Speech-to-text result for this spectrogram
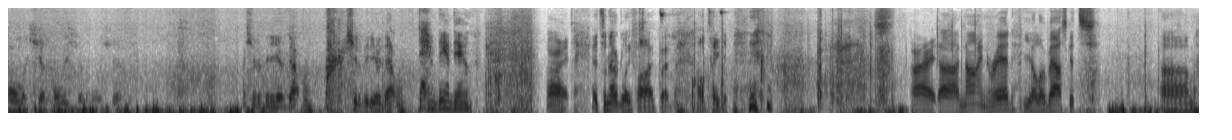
Holy shit, holy shit, holy shit. I should have videoed that one. I should have videoed that one. Damn, damn, damn. All right, it's an ugly five, but I'll take it. All right, uh, nine red, yellow baskets. Um,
